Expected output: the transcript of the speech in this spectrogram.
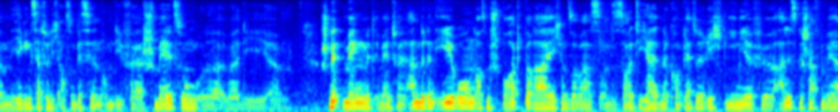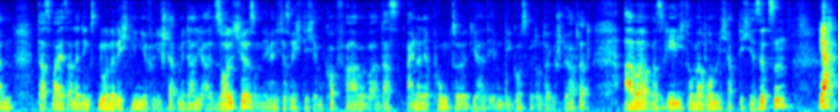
ähm, hier ging es natürlich auch so ein bisschen um die Verschmelzung oder über die ähm, Schnittmengen mit eventuell anderen Ehrungen aus dem Sportbereich und sowas. Und es sollte hier halt eine komplette Richtlinie für alles geschaffen werden. Das war jetzt allerdings nur eine Richtlinie für die Stadtmedaille als solches. Und wenn ich das richtig im Kopf habe, war das einer der Punkte, die halt eben die GUS mitunter gestört hat. Aber was rede ich drum herum? Ich habe dich hier sitzen. Ja,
